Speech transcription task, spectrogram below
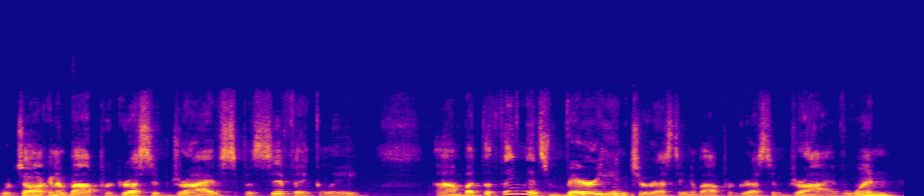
We're talking about progressive drive specifically. Um, but the thing that's very interesting about progressive drive, when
